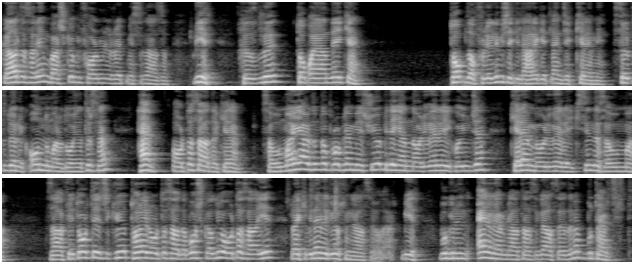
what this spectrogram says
Galatasaray'ın başka bir formül üretmesi lazım. 1. Hızlı top ayağındayken topla fuleli bir şekilde hareketlenecek Kerem'i sırtı dönük 10 numarada oynatırsan hem orta sahada Kerem savunmaya yardımda problem yaşıyor. Bir de yanına Oliveira'yı koyunca Kerem ve Oliveira ikisinin de savunma zafiyeti ortaya çıkıyor. Torreira orta sahada boş kalıyor. Orta sahayı rakibine veriyorsun Galatasaray olarak. 1. Bugünün en önemli hatası Galatasaray adına bu tercihti.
